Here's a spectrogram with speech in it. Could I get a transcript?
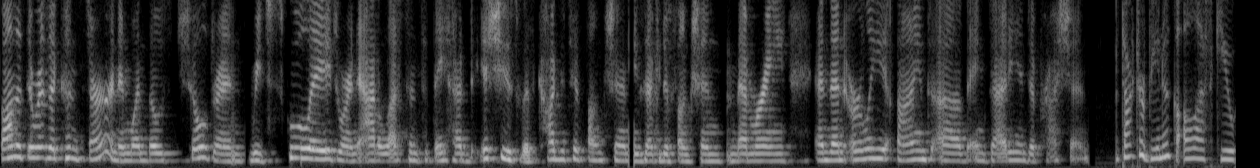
found that there was a concern. And when those children reached school age or in adolescence, that they had issues with cognitive function, executive function, memory, and then early signs of anxiety and depression. Dr. Bunik, I'll ask you,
